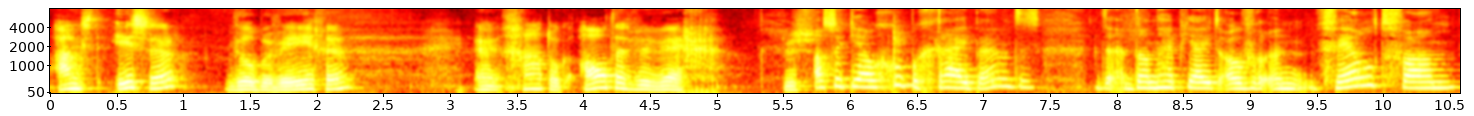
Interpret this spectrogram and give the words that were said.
Angst is er, wil bewegen en gaat ook altijd weer weg. Dus... Als ik jou goed begrijp, hè, want het dan heb jij het over een veld van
